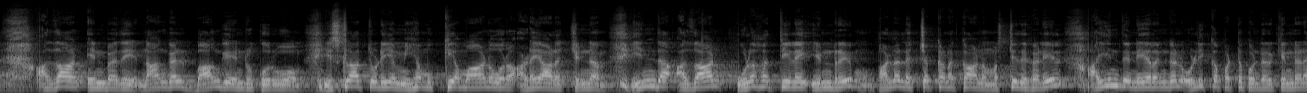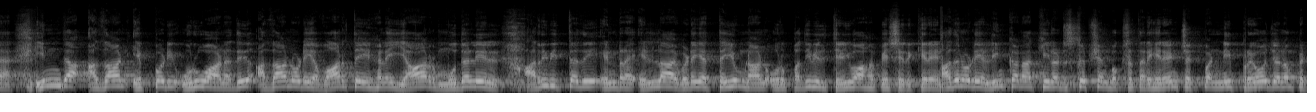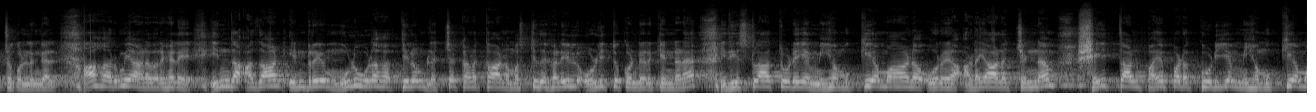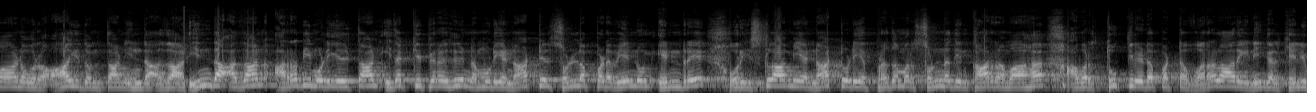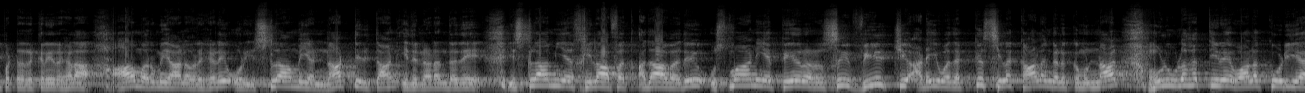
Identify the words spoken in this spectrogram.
அதான் என்பது நாங்கள் பாங்கு என்று கூறுவோம். இஸ்லாத்துடைய மிக முக்கியமான ஒரு அடையாள சின்னம் இந்த அதான் உலகத்திலே இன்று பல லட்சக்கணக்கான மஸ்ஜிதுகளில் ஐந்து நேரங்கள் ஒழிக்கப்பட்டு கொண்டிருக்கின்றன. இந்த அதான் எப்படி உருவானது? அதானுடைய வார்த்தைகளை யார் முதலில் அறிவித்தது என்று என்ற எல்லா விடயத்தையும் நான் ஒரு பதிவில் தெளிவாக பேசியிருக்கிறேன். அதனுடைய லிங்கை நான் கீழே டிஸ்கிரிப்ஷன் பாக்ஸில் தருகிறேன். செக் பண்ணி பிரயோஜனம் பெற்றுக்கொள்ளுங்கள். ஆக அருமையானவர்களே இந்த அதான் இன்று முழு உலகத்திலும் லட்சக்கணக்கான மஸ்ஜிதுகளில் ஒழித்து கொண்டிருக்கின்றன. இது இஸ்லாத்துடைய மிக முக்கியமான ஒரு அடையாள சின்னம். ஷெய்தான் பயப்படக்கூடிய மிக முக்கியமான ஒரு ஆயுதம் தான் இந்த அதான். இந்த அதான் அரபி மொழியில் தான் இதற்கு பிறகு நம்முடைய நாட்டில் சொல்லப்பட வேண்டும் என்று ஒரு இஸ்லாமிய நாட்டுடைய பிரதமர் சொன்னதின் காரணம் காரணமாக அவர் தூக்கிலிடப்பட்ட வரலாறை நீங்கள் கேள்விப்பட்டிருக்கிறீர்களா? ஆம் அருமையானவர்களே ஒரு இஸ்லாமிய நாட்டில் தான் இது நடந்தது. இஸ்லாமிய ஹிலாஃபத் அதாவது உஸ்மானிய பேரரசு வீழ்ச்சி அடைவதற்கு சில காலங்களுக்கு முன்னால் முழு உலகத்திலே வாழக்கூடிய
